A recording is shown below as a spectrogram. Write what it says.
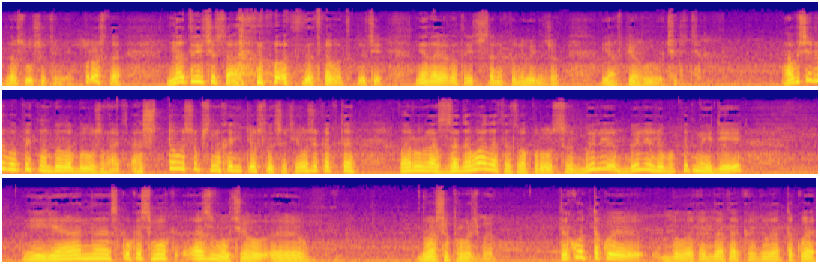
для слушателей. Просто на три часа вот это вот включить. Не, наверное, три часа никто не выдержит, я в первую очередь. А вообще любопытно было бы узнать, а что вы, собственно, хотите услышать? Я уже как-то пару раз задавал этот вопрос, были, были любопытные идеи, и я, насколько смог, озвучил э, ваши просьбы. Так вот, такое было когда-то, когда такой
